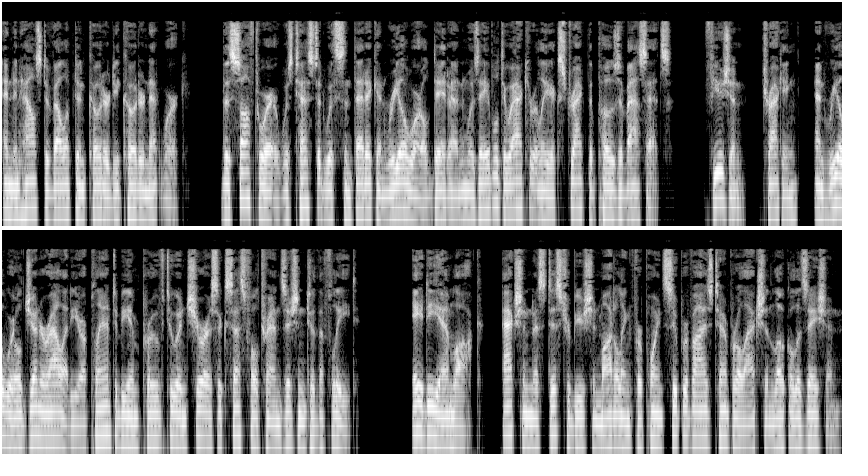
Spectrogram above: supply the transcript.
and in-house developed encoder-decoder network. The software was tested with synthetic and real-world data and was able to accurately extract the pose of assets. Fusion, tracking, and real-world generality are planned to be improved to ensure a successful transition to the fleet. ADM Loc, Actionness Distribution Modeling for Point-Supervised Temporal Action Localization.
